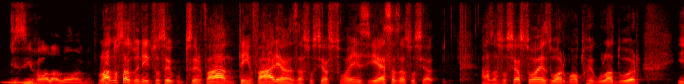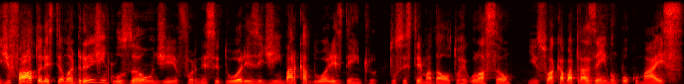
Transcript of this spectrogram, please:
desenrola logo. Lá nos Estados Unidos, se você observar, tem várias associações e essas associa as associações, o órgão autorregulador, e de fato eles têm uma grande inclusão de fornecedores e de embarcadores dentro do sistema da autorregulação. E isso acaba trazendo um pouco mais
